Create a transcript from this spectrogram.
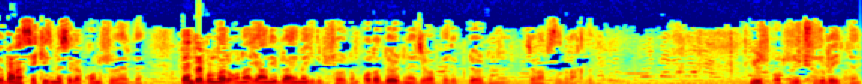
ve bana sekiz mesele konusu verdi. Ben de bunları ona yani İbrahim'e gidip sordum. O da dördüne cevap verip dördünü cevapsız bıraktı. 133 Zübeyt'ten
